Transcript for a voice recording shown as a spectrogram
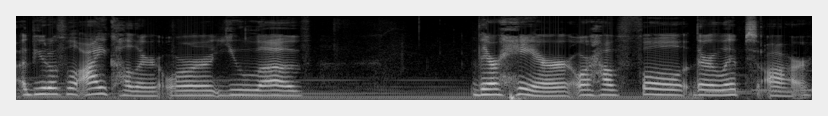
a beautiful eye color or you love their hair or how full their lips are.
